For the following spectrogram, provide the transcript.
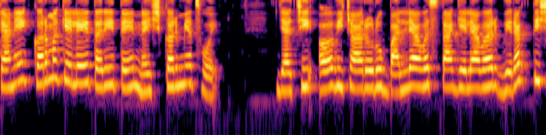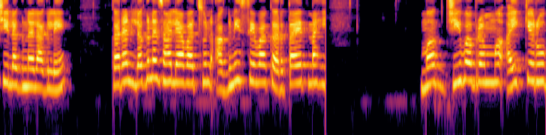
त्याने कर्म केले तरी ते नैष्कर्म्यच होय. ज्याची अविचाररूप बाल्यावस्था गेल्यावर विरक्तीशी लग्न लागले. कारण लग्न झाल्या वाचून अग्निसेवा करता येत नाही. मग जीवब्रह्म ऐक्यरूप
